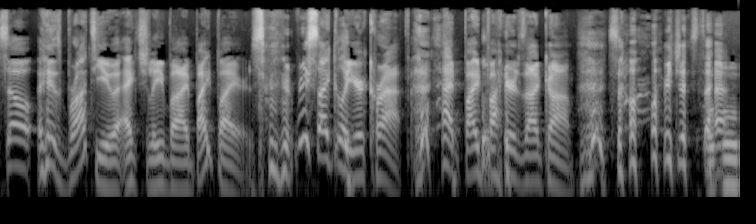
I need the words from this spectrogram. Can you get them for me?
So it's brought to you actually by Bite Buyers. Recycle your crap at bitebuyers.com. So let me just. Uh,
